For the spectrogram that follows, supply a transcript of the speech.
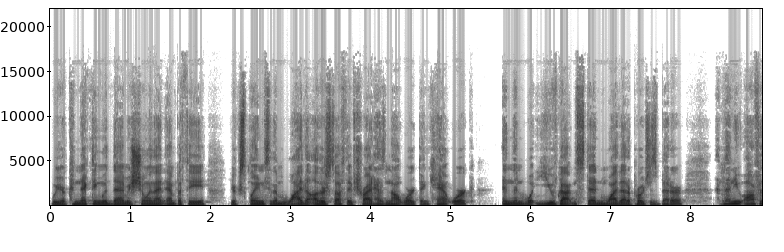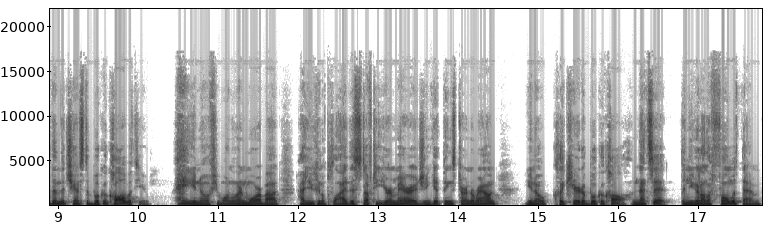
where you're connecting with them, you're showing that empathy, you're explaining to them why the other stuff they've tried has not worked and can't work and then what you've got instead and why that approach is better. And then you offer them the chance to book a call with you. Hey, you know, if you want to learn more about how you can apply this stuff to your marriage and get things turned around, you know, click here to book a call. And that's it. Then you get on the phone with them.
